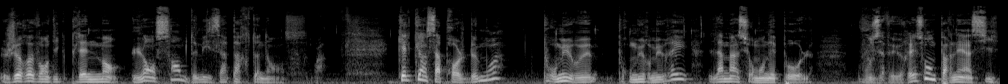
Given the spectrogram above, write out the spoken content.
je revendique pleinement l'ensemble de mes appartenances, quelqu'un s'approche de moi pour murmurer, la main sur mon épaule. Vous avez eu raison de parler ainsi.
